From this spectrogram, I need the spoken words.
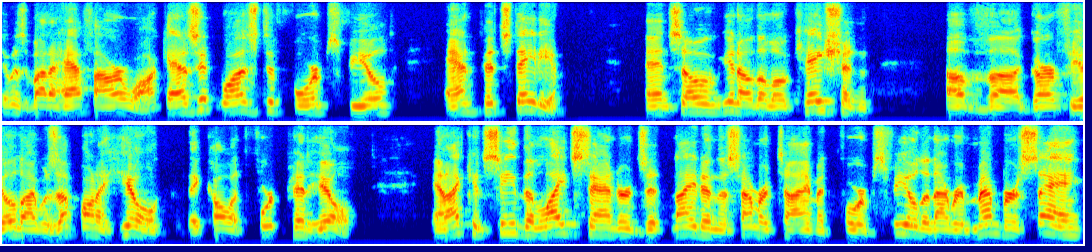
it was about a half hour walk, as it was to Forbes Field and Pitt Stadium. And so, you know, the location of uh, Garfield, I was up on a hill. They call it Fort Pitt Hill. And I could see the light standards at night in the summertime at Forbes Field. And I remember saying,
